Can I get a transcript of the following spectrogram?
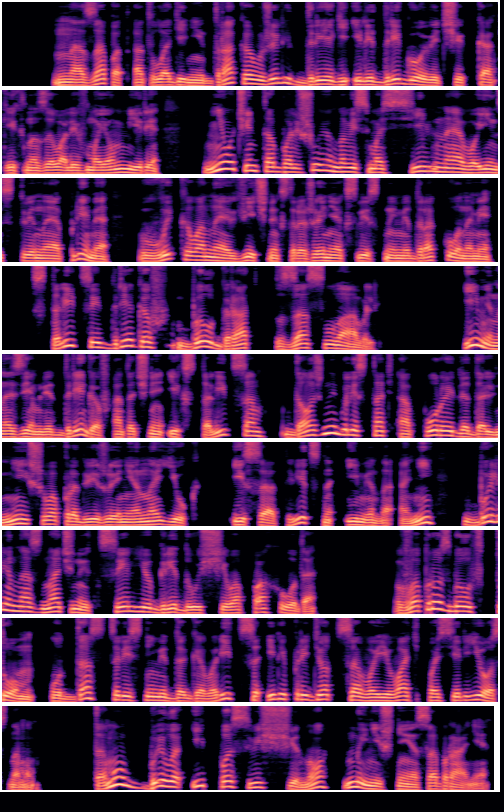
На запад от владений драков жили дреги или дреговичи, как их называли в моем мире – Не очень-то большое, но весьма сильное воинственное племя, выкованное в вечных сражениях с лесными драконами. Столицей дрегов был град Заславль. Именно земли дрегов, а точнее их столица, должны были стать опорой для дальнейшего продвижения на юг, и, соответственно, именно они были назначены целью грядущего похода. Вопрос был в том, удастся ли с ними договориться или придется воевать по-серьезному. Тому было и посвящено нынешнее собрание.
